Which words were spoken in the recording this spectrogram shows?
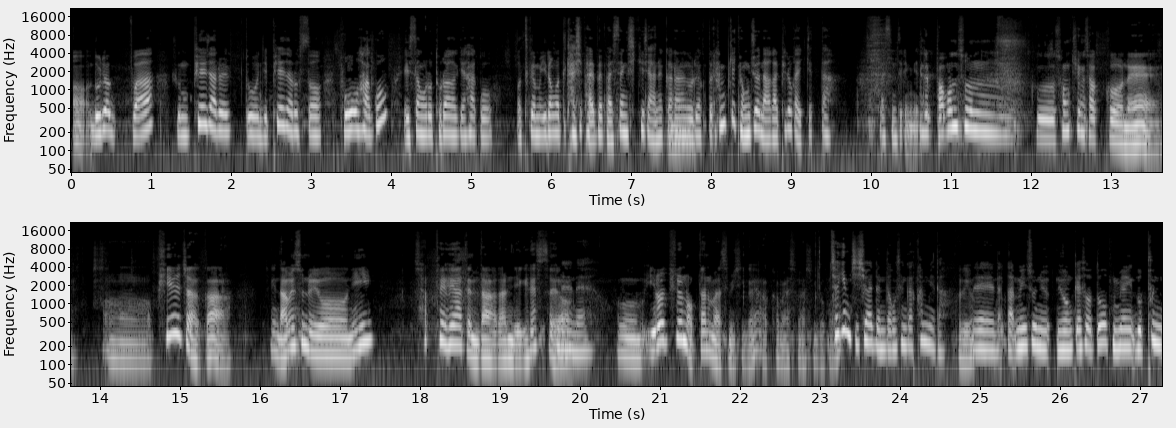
어 노력과 그 피해자를 또 이제 피해자로서 보호하고 일상으로 돌아가게 하고 어떻게 보면 이런 것들 다시 발발 발생시키지 않을까라는 음. 노력들을 함께 경주해 나갈 필요가 있겠다 말씀드립니다. 근데 박원순 그 성추행 사건의 어, 피해자가 남인순 의원이 사퇴해야 된다라는 얘기를 했어요. 네네. 어, 이럴 필요는 없다는 말씀이신가요? 아까 말씀하신 거. 책임지셔야 된다고 생각합니다. 그래요? 네, 의- 의원께서도 분명히 높은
